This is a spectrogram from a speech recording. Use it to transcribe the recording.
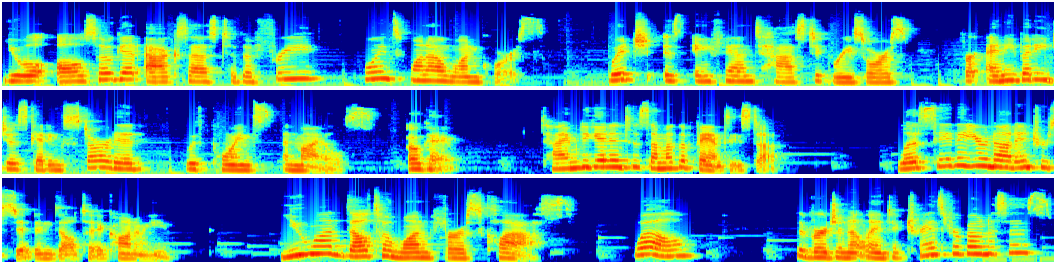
you will also get access to the free Points 101 course, which is a fantastic resource for anybody just getting started with points and miles. Okay, time to get into some of the fancy stuff. Let's say that you're not interested in Delta Economy. You want Delta One First Class. Well, the Virgin Atlantic transfer bonuses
